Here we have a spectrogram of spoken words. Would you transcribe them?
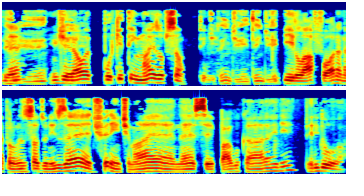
né? Entendi. Em geral é porque tem mais opção. entendi. Entendi, entendi. E lá fora, né, pelo menos nos Estados Unidos, é diferente. Lá é, né, você paga o cara, ele, ele doa.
